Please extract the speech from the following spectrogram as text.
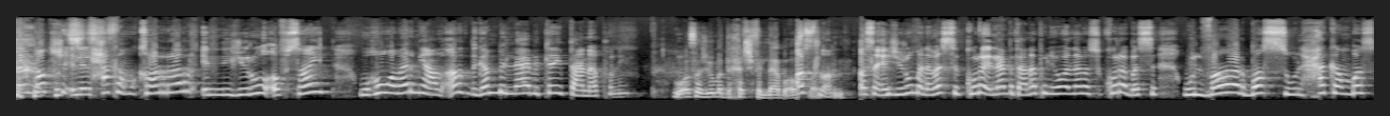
ده الماتش اللي الحكم قرر إن جيرو offside وهو مرمي على الأرض جنب اللاعب التاني بتاع نابولي. واصلا جيرو ما دخلش في اللعبة أصلا. أصلا أصلا يا جيرو ما لمس الكرة اللاعب بتاع نابولي هو اللي لمس الكرة بس والفار بص والحكم بص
